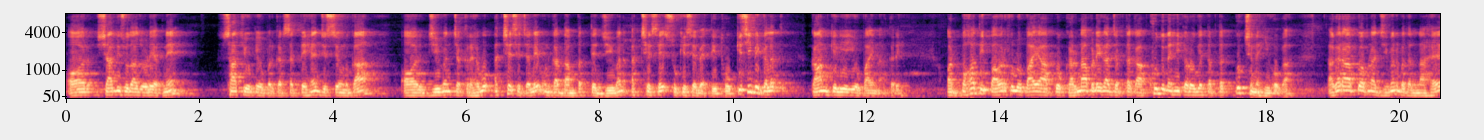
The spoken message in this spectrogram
और शादीशुदा जोड़े अपने साथियों के ऊपर कर सकते हैं, जिससे उनका और जीवन चक्र है वो अच्छे से चले, उनका दाम्पत्य जीवन अच्छे से, सुखी से व्यतीत हो। किसी भी गलत काम के लिए ये उपाय ना करें। और बहुत ही पावरफुल उपाय आपको करना पड़ेगा, जब तक आप खुद नहीं करोगे, तब तक कुछ नहीं होगा। अगर आपको अपना जीवन बदलना है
